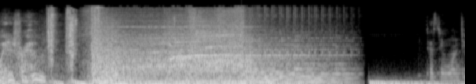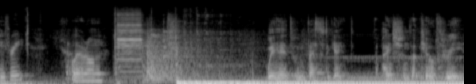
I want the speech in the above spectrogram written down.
waited for him. Testing one, two, three. We're on. We're here to investigate a patient that killed three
